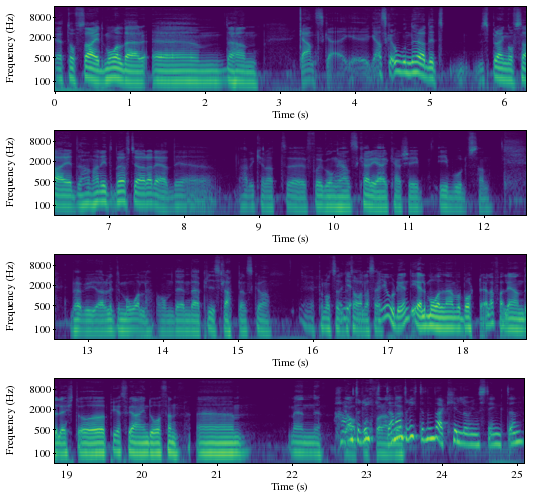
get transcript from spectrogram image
ett offside-mål där, ehm, där han ganska, ganska onödigt sprang offside. Han hade inte behövt göra det. Det hade kunnat eh, få igång hans karriär kanske i, i Wolves. Han behöver ju göra lite mål om den där prislappen ska eh, på något sätt betala Han sig. gjorde ju en del mål när han var borta i alla fall i Anderlecht och PSV Eindhoven. Men Han, ja, har inte riktigt, han har inte riktigt den där killerinstinkten.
